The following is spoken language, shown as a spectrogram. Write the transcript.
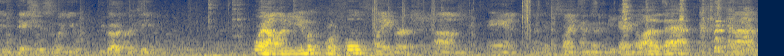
in dishes when you, you go to critique. Well, I mean, you look for full flavor, um, and it looks like I'm going to be getting a lot of that. Uh,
